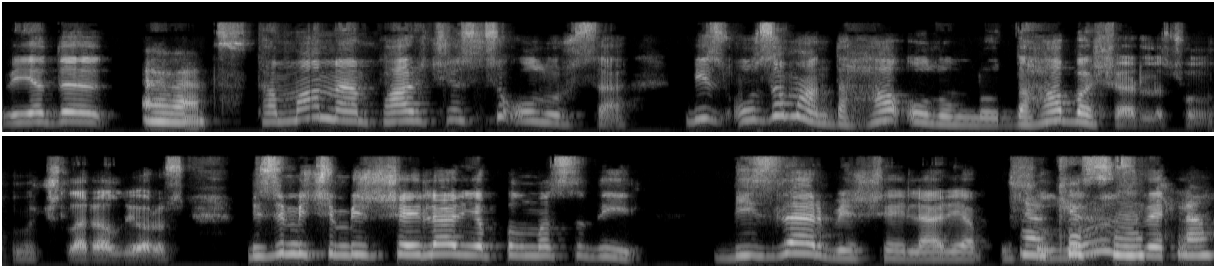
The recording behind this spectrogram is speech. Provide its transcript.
ve ya da Evet. tamamen parçası olursa biz o zaman daha olumlu, daha başarılı sonuçlar alıyoruz. Bizim için bir şeyler yapılması değil, bizler bir şeyler yapmış Ya, oluyoruz ve kesinlikle.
